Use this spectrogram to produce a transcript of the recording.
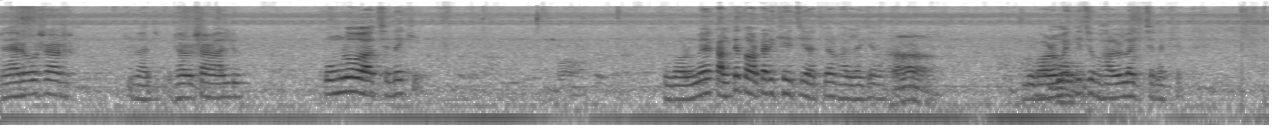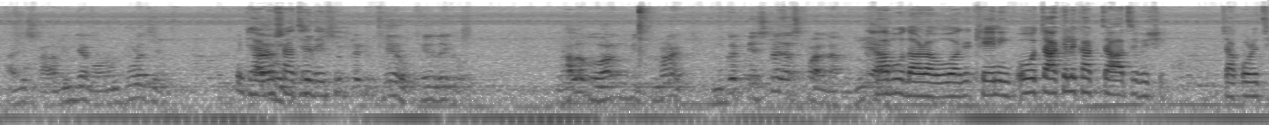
ঢ্যাঁড়স? আর কি ভাজবো? ঢ্যাঁড়স আর আলু। কুমড়ো আছে দেখি গরমে কালকে তরকারি খেয়েছি আজকে আর ভালো লাগছে না। হ্যাঁ। গরমে কিছু ভালো লাগছে না খেতে। আজকে সারাদিন যা গরম পড়েছে আছে দেখি। খেয়েও খেয়ে দেখো। ভালো মানে মুখের টেস্টটা জাস্ট পাল্টাম খাব দাঁড়াও ও আগে খেয়ে নি ও চা খেলে খাক চা আছে বেশি। চা করেছি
